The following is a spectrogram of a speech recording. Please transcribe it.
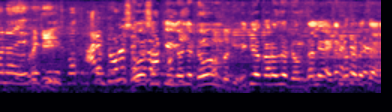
মনে এই যে জিনিসপত্র আরে ডোনেশন ডোনেশন কি? ওই যে ডোন ভিডিও করো যে ডোন চালিয়ে এটার কথা কইছেন?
